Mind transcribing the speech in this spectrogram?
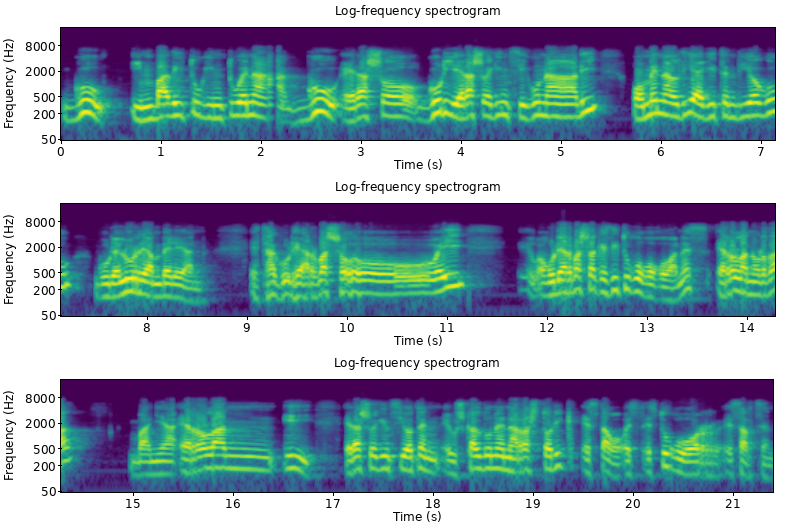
gu inbaditu gintuena, gu eraso, guri eraso egin zigunari, omenaldia egiten diogu gure lurrean berean. Eta gure arbasoei, gure arbasoak ez ditugu gogoan, ez? Errolan hor da, baina errolan i eraso egin zioten Euskaldunen arrastorik ez dago, ez, ez dugu hor ezartzen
